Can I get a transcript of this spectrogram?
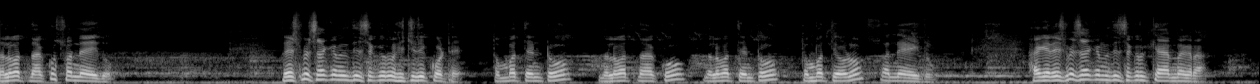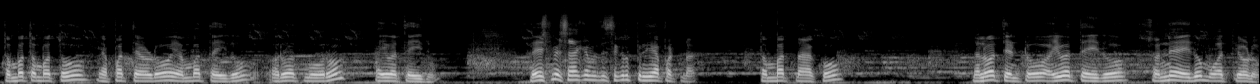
ನಲವತ್ತ್ನಾಲ್ಕು ಸೊನ್ನೆ ಐದು. ರೇಷ್ಮೆ ಸಹಾಯಕ ನಿರ್ದೇಶಕರು ಎಚ್ ಡಿ ಕೋಟೆ. ತೊಂಬತ್ತೆಂಟು ನಲವತ್ತ್ನಾಲ್ಕು ನಲವತ್ತೆಂಟು, ತೊಂಬತ್ತೇಳು, ಸೊನ್ನೆ ಐದು. ಹಾಗೆ ರೇಷ್ಮೆ ಶಾಖೆ ನಿರ್ದೇಶಕರು ಕೆ ಆರ್ ನಗರ. ತೊಂಬತ್ತೊಂಬತ್ತು, ಎಪ್ಪತ್ತೆರಡು, ಎಂಬತ್ತೈದು, ಅರುವತ್ತ್ಮೂರು, ಐವತ್ತೈದು. ರೇಷ್ಮೆ ಶಾಖೆ ನಿರ್ದೇಶಕರು ಪ್ರಿಯಾಪಟ್ಟಣ ತೊಂಬತ್ನಾಲ್ಕು, ನಲವತ್ತೆಂಟು, ಐವತ್ತೈದು, ಸೊನ್ನೆ ಐದು, ಮೂವತ್ತೇಳು.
